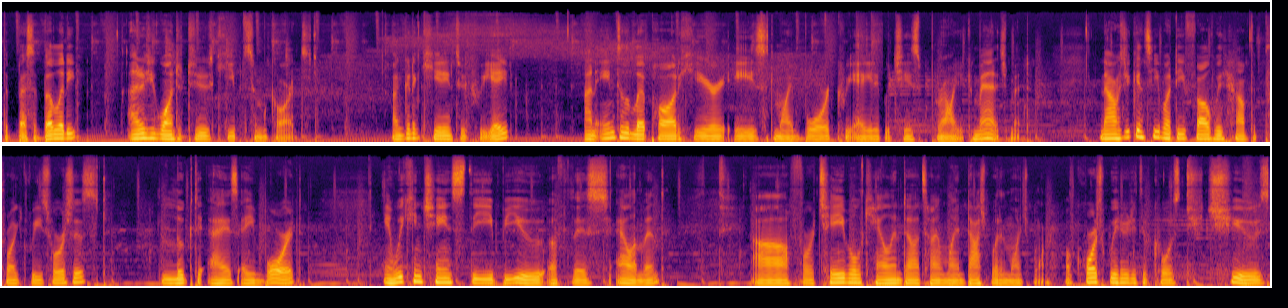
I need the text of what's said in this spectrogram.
the best ability, and if you wanted to keep some cards. I'm gonna key into create, and into the left pod here is my board created, which is project management. Now as you can see by default we have the project resources looked as a board and we can change the view of this element uh, for table, calendar, timeline, dashboard, and much more. Of course, we needed of course to choose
